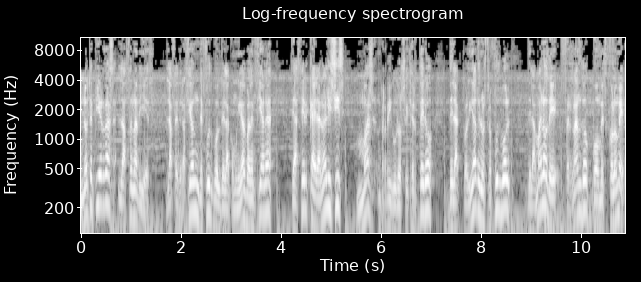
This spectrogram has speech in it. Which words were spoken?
No te pierdas la Zona 10. La Federación de Fútbol de la Comunidad Valenciana te acerca el análisis más riguroso y certero de la actualidad de nuestro fútbol de la mano de Fernando Gómez Colomer.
